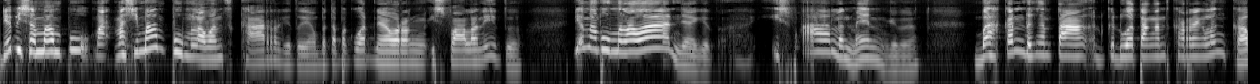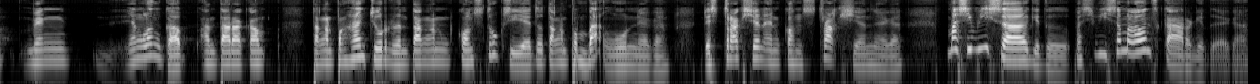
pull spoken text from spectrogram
dia bisa mampu ma masih mampu melawan Scar gitu yang betapa kuatnya orang Isfalan itu. Dia mampu melawannya gitu. Isfalan men gitu. Bahkan dengan tang kedua tangan Scar yang lengkap yang yang lengkap antara tangan penghancur dan tangan konstruksi yaitu tangan pembangun ya kan destruction and construction ya kan masih bisa gitu masih bisa melawan Scar gitu ya kan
